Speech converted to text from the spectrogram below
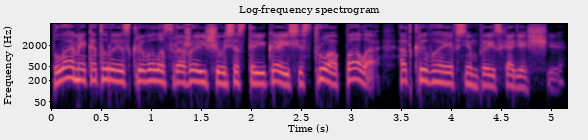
Пламя, которое скрывало сражающегося старика и сестру, опало, открывая всем происходящее.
